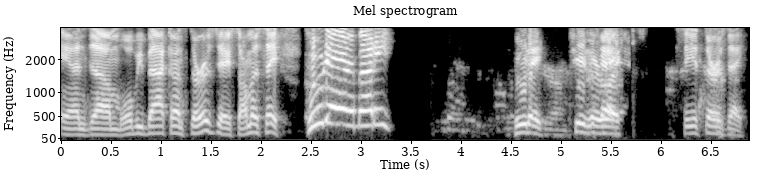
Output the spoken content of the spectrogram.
and um, we'll be back on Thursday. So I'm going to say, "Who Dey, everybody!" Who Dey? Cheers, everybody. See you Thursday.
